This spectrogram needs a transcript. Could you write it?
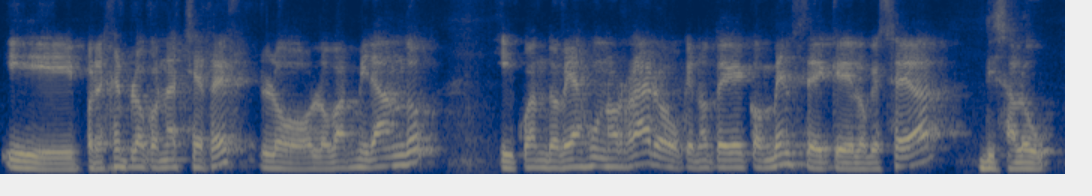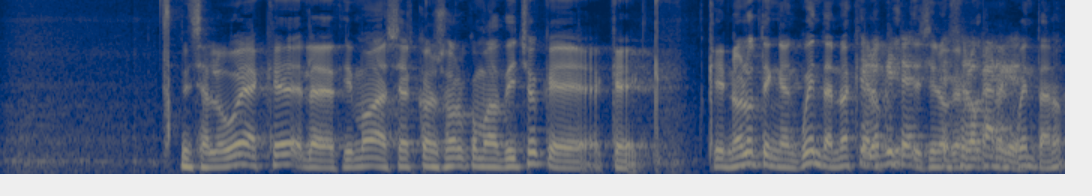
y, por ejemplo, con HRF lo, lo vas mirando y cuando veas uno raro que no te convence, que lo que sea, disallow. Mi salud es que le decimos a Search Console, como has dicho, que, que, no lo tenga en cuenta. No es que, lo, quite, sino que, se lo, cargue. en cuenta, ¿no?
